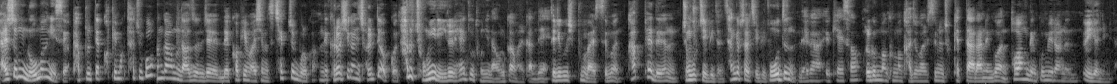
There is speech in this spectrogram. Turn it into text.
알 수 없는 로망이 있어요. 바쁠 때 커피 막 타주고 한가하면 나도 이제 내 커피 마시면서 책 좀 볼까. 근데 그럴 시간이 절대 없거든. 하루 종일 일을 해도 돈이 나올까 말까인데 드리고 싶은 말씀은 카페든 중국집이든 삼겹살집이든 뭐든 내가 이렇게 해서 월급만큼만 가져갔으면 좋겠다라는 건 허황된 꿈이라는 의견입니다.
